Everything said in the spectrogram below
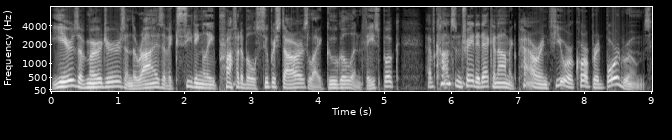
Years of mergers and the rise of exceedingly profitable superstars like Google and Facebook have concentrated economic power in fewer corporate boardrooms,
